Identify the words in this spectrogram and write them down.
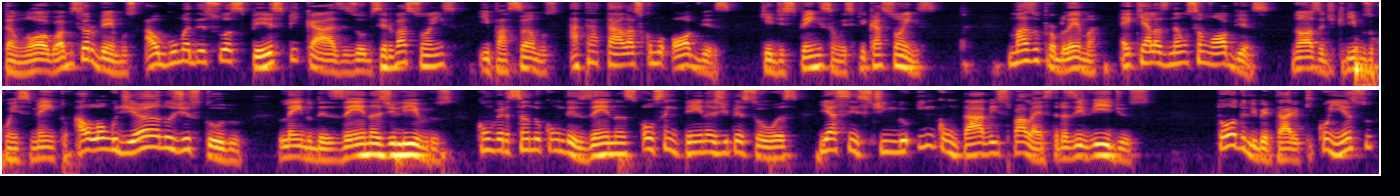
Tão logo absorvemos alguma de suas perspicazes observações e passamos a tratá-las como óbvias, que dispensam explicações. Mas o problema é que elas não são óbvias. Nós adquirimos o conhecimento ao longo de anos de estudo, lendo dezenas de livros, conversando com dezenas ou centenas de pessoas e assistindo incontáveis palestras e vídeos. Todo libertário que conheço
